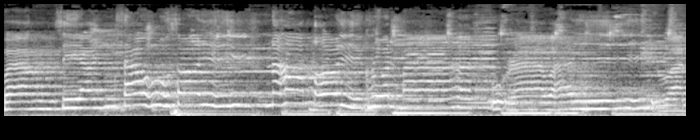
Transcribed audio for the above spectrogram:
ฟังเสียงเศร้าซอยน้ำอ้อยครวญมา อุราไว้วัน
